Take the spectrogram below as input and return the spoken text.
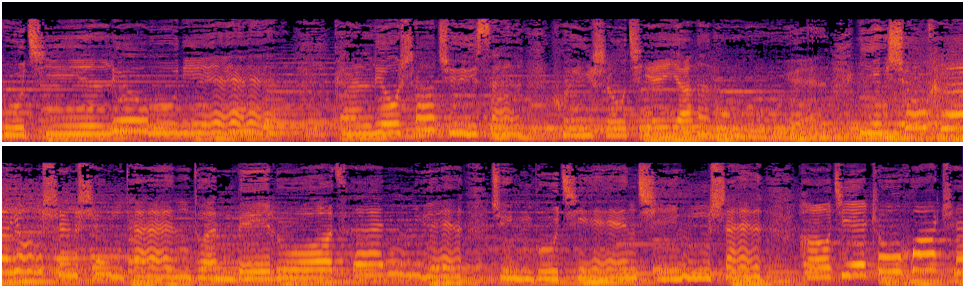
不尽流年。看流沙聚散，回首天涯路远。英雄何用声声叹，断碑落残垣。君不见青山，豪杰中化尘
